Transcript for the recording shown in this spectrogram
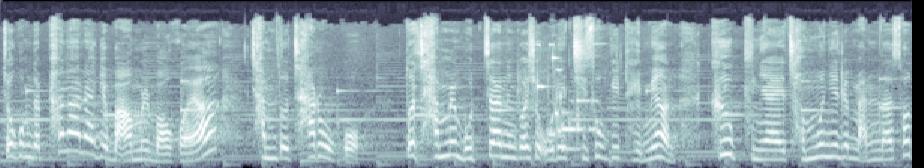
조금 더 편안하게 마음을 먹어야 잠도 잘 오고 또 잠을 못 자는 것이 오래 지속이 되면 그 분야의 전문의를 만나서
